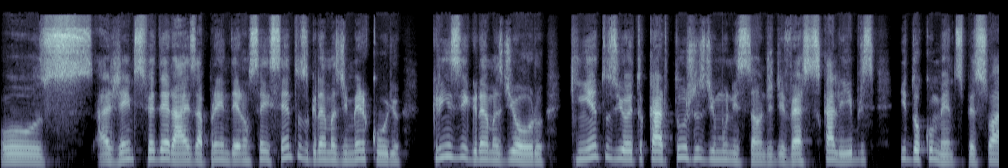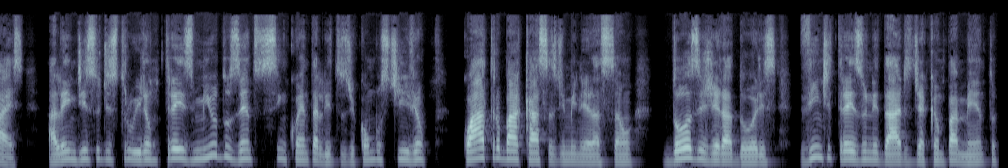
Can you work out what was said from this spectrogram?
Os agentes federais apreenderam 600 gramas de mercúrio, 15 gramas de ouro, 508 cartuchos de munição de diversos calibres e documentos pessoais. Além disso, destruíram 3.250 litros de combustível, quatro barcaças de mineração, 12 geradores, 23 unidades de acampamento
